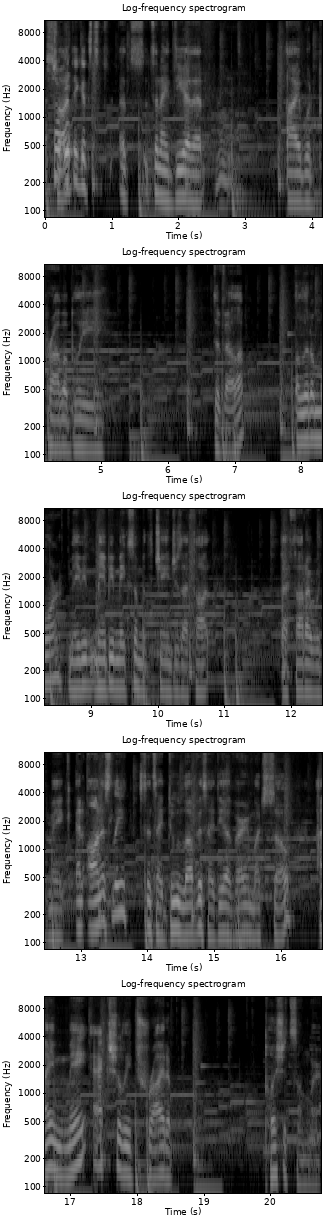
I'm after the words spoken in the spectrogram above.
So, so I think it's it's it's an idea that I would probably develop a little more. Maybe maybe make some of the changes I thought I thought I would make. And honestly, since I do love this idea very much so, I may actually try to push it somewhere.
